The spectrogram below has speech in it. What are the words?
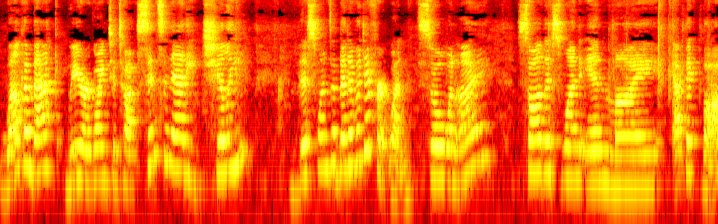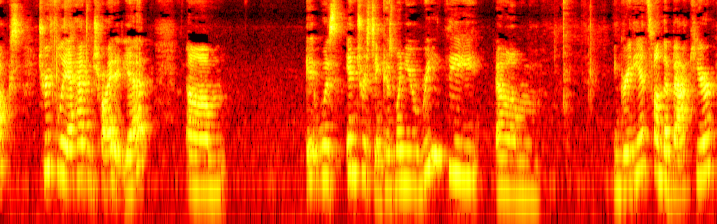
welcome back. We are going to talk Cincinnati chili. This one's a bit of a different one. So when I saw this one in my Epic box, truthfully, I hadn't tried it yet. Um, it was interesting because when you read the um, ingredients on the back here,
